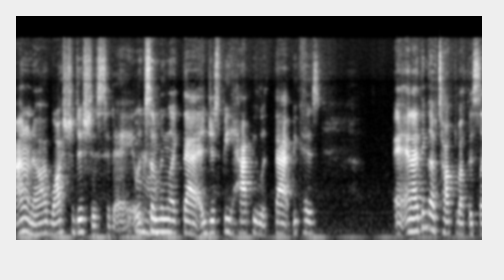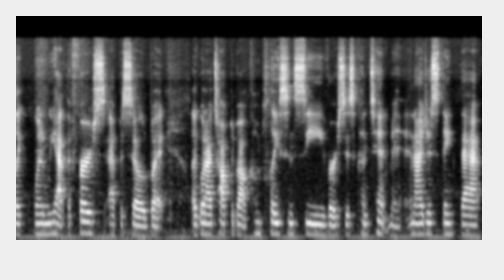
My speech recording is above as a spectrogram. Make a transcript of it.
I don't know, I washed the dishes today, like Mhm. something like that, and just be happy with that because. And I think I've talked about this like when we had the first episode, but like when I talked about complacency versus contentment. And I just think that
